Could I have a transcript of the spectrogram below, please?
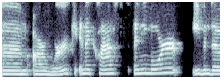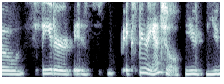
um, our work in a class anymore, even though theater is experiential. You you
